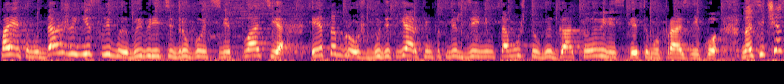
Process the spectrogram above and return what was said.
Поэтому даже если вы выберете другой цвет платья, эта брошь будет ярким подтверждением тому, что вы готовились к этому празднику. Ну а сейчас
